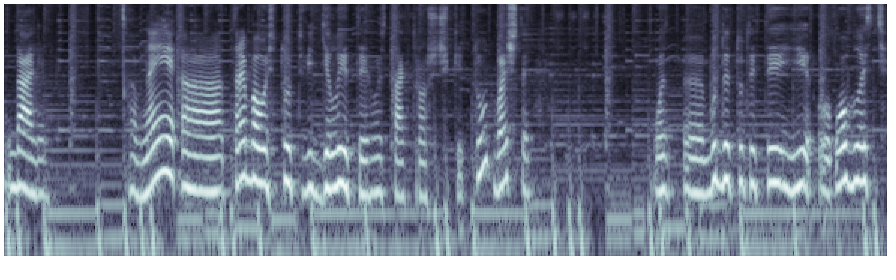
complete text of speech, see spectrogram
Далі. В неї е, треба ось тут відділити, ось так трошечки. Тут, бачите, ось, е, буде тут йти її область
